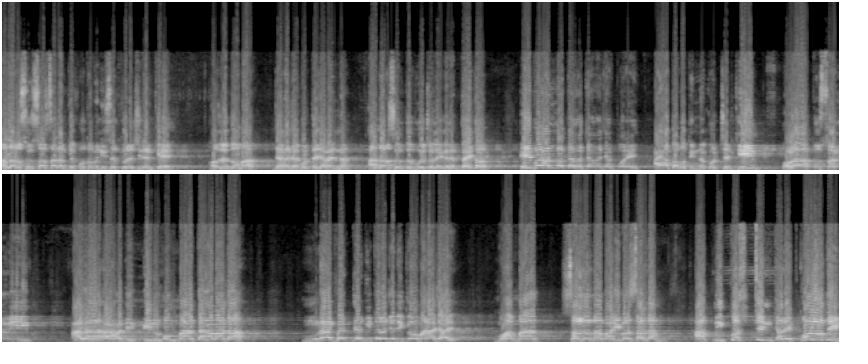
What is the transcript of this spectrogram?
আল্লাহ রসুল সাল্লামকে প্রথমে নিষেধ করেছিলেন কে? হজরত ওমর। জানাজা পড়তে যাবেন না। আল্লাহ রসুল তবুও চলে গেলেন, তাই তো? এইবার আল্লাহ তালা জানাজার পরে আয়াত অবতীর্ণ করছেন কি? আবাদা। ভিতরে যদি কেউ মারা যায়, মোহাম্মদ ওয়াসাল্লাম, আপনি কোশ্চিন কালে কোনোদিন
